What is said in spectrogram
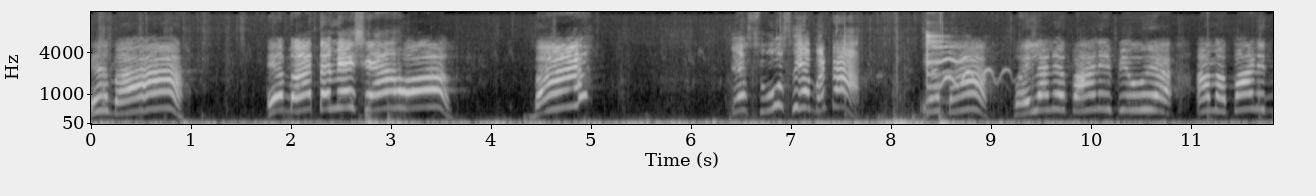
એ બા! એ બા તમે શ્યા હો? બા! એ શું છે બટા? એ બા ભઈલાને પાણી પીવું છે આમાં પાણી જ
